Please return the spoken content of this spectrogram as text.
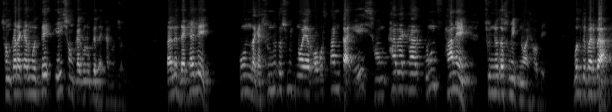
সংখ্যা রেখার মধ্যে এই সংখ্যাগুলোকে দেখানোর জন্য। তাহলে দেখাইলে কোন জায়গায় শূন্য দশমিক নয়ের অবস্থানটা, এই সংখ্যা রেখার কোন স্থানে শূন্য দশমিক নয় হবে? বলতে পারবা,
